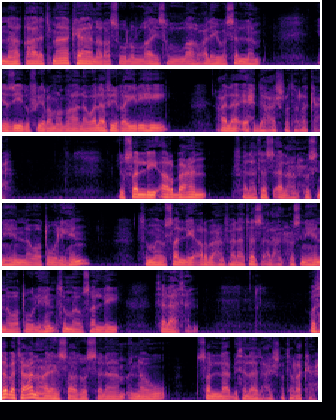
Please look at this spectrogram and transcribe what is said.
أنها قالت ما كان رسول الله صلى الله عليه وسلم يزيد في رمضان ولا في غيره على إحدى عشرة ركعة. يصلي أربعا فلا تسأل عن حسنهن وطولهن ثم يصلي أربعا فلا تسأل عن حسنهن وطولهن ثم يصلي ثلاثا. وثبت عنه عليه الصلاة والسلام أنه صلى بثلاث عشرة ركعة.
